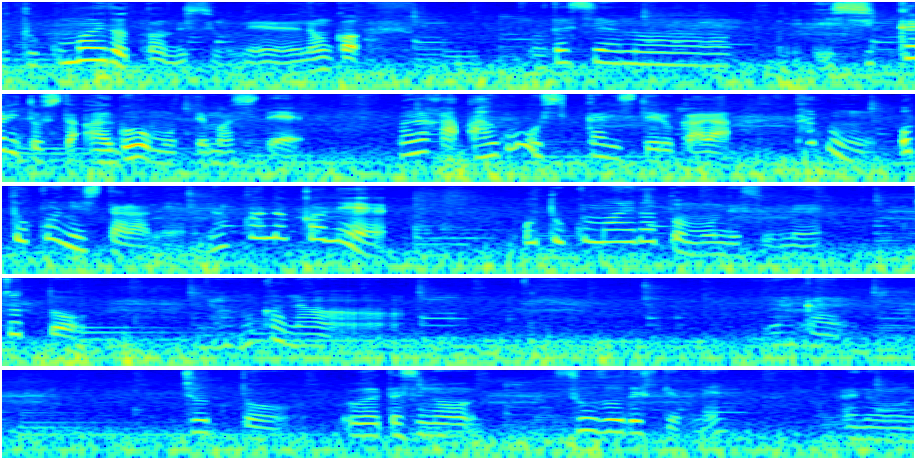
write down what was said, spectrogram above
男前だったんですよね。なんか私あのしっかりとした顎を持ってましてまあ、だから顎をしっかりしてるから多分男にしたらねなかなかね男前だと思うんですよね。ちょっとなんかななんかちょっと私の想像ですけどね。あの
